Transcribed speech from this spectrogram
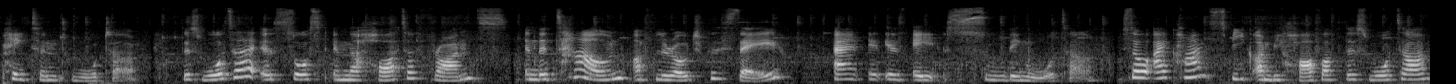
patent water. This water is sourced in the heart of France, in the town of La Roche-Posay, and it is a soothing water. So I can't speak on behalf of this water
